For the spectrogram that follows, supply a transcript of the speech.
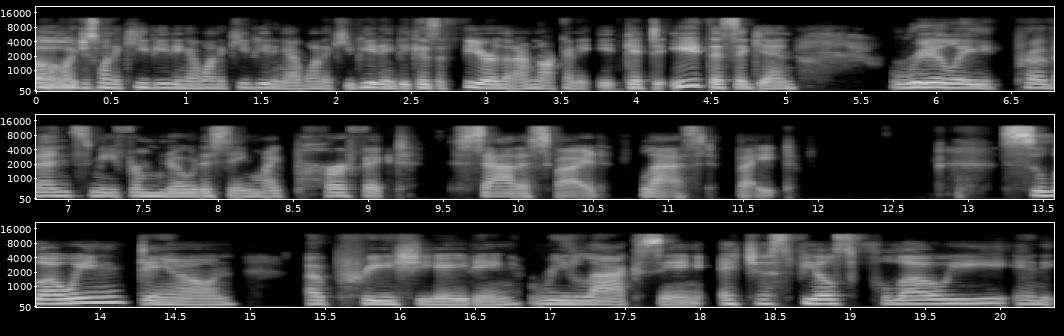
oh, I just want to keep eating. I want to keep eating. I want to keep eating because the fear that I'm not going to get to eat this again really prevents me from noticing my perfect, satisfied last bite. Slowing down appreciating, relaxing. It just feels flowy and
